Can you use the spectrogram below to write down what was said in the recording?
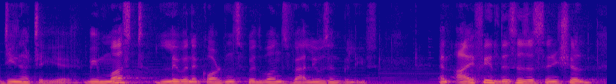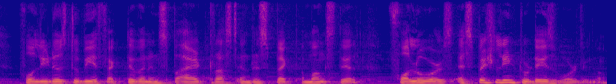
जीना चाहिए। We must live in accordance with one's values and beliefs and I feel this is essential for leaders to be effective and inspire trust and respect amongst their followers specially in today's world you know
